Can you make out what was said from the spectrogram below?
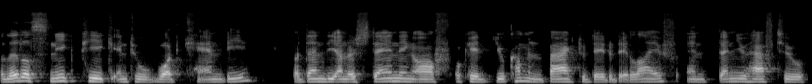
a little sneak peek into what can be but then the understanding of okay you coming back to day-to-day life and then you have to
